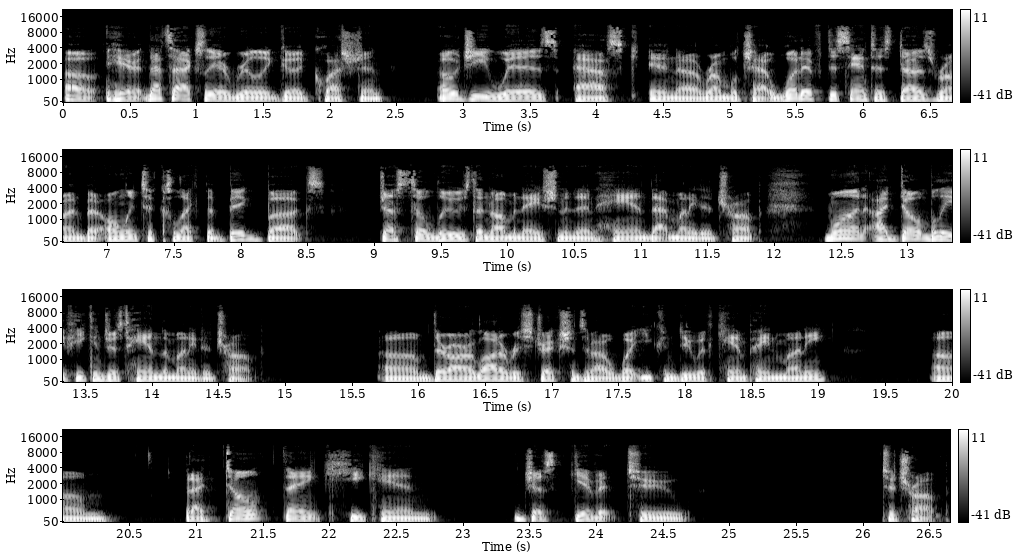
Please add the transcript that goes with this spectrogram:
Oh, here, that's actually a really good question. OG Wiz asked in a Rumble chat, what if DeSantis does run, but only to collect the big bucks just to lose the nomination and then hand that money to Trump? One, I don't believe he can just hand the money to Trump. Um, there are a lot of restrictions about what you can do with campaign money. Um, but I don't think he can just give it to to Trump.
